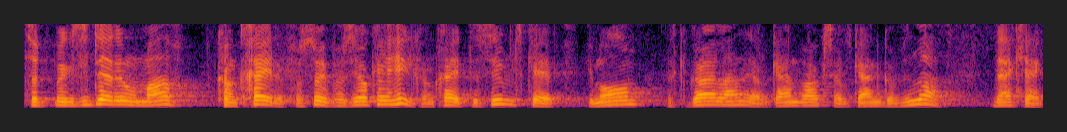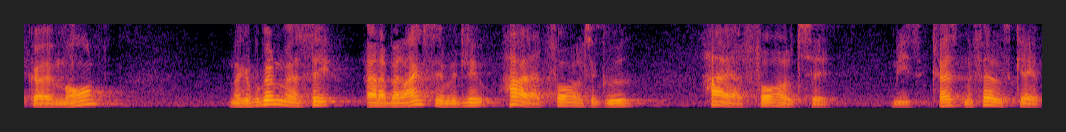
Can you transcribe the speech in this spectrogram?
Så man kan sige, det er nogle meget konkrete forsøg på at sige, okay, helt konkret, discipleskab i morgen, jeg skal gøre et eller andet, jeg vil gerne vokse, jeg vil gerne gå videre. Hvad kan jeg gøre i morgen? Man kan begynde med at se, er der balance i mit liv? Har jeg et forhold til Gud? Har jeg et forhold til mit kristne fællesskab?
